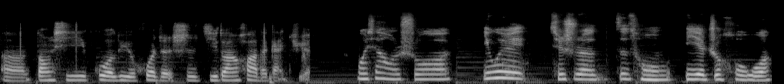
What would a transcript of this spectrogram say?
呃，东西过滤或者是极端化的感觉。我想说，因为其实自从毕业之后，我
